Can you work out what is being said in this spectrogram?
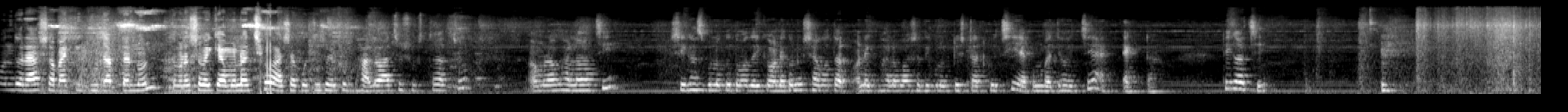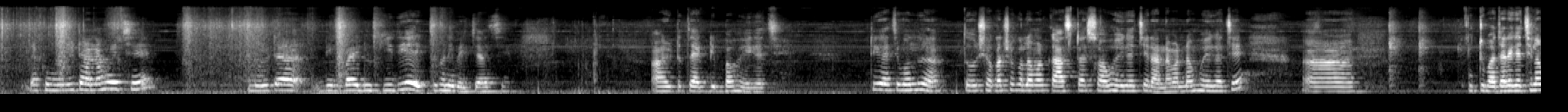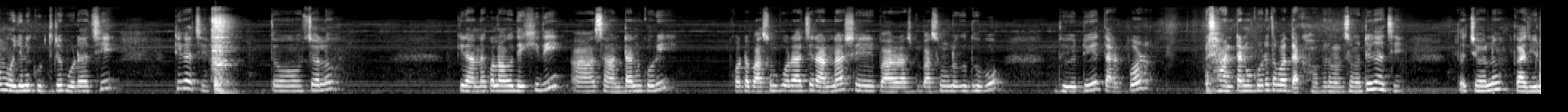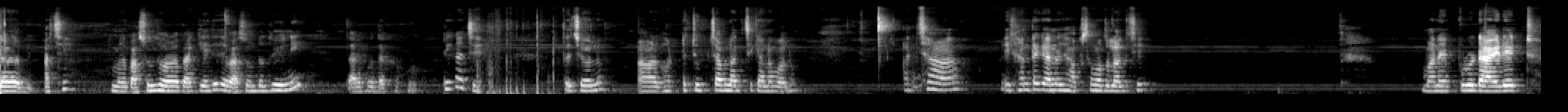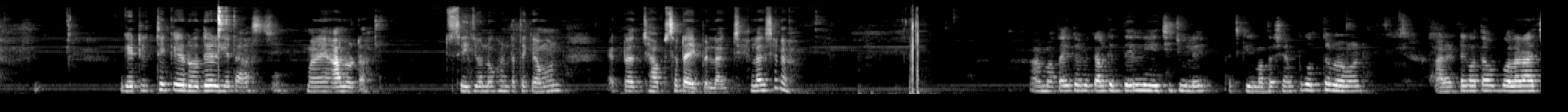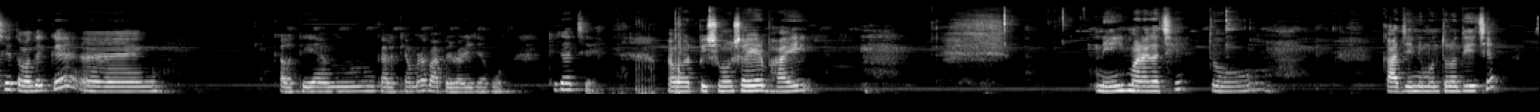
বন্ধুরা, সবাইকে good afternoon তোমরা সবাই কেমন আছো? আশা করছি সবাই খুব ভালো আছো, সুস্থ আছো। আমরাও ভালো আছি। শিখাসগুলোকে তোমাদেরকে অনেক অনেক স্বাগত আর অনেক ভালোবাসা দিয়ে একটু স্টার্ট করছি। এখন বাজে হচ্ছে এক- একটা। ঠিক আছে? দেখো, মুড়িটা আনা হয়েছে। মুড়িটা ডিব্বায় ঢুকিয়ে দিয়ে একটুখানি বেঁচে আছে। আর এটা তো এক ডিব্বা হয়ে গেছে। ঠিক আছে বন্ধুরা, তো সকাল সকাল আমার কাজটা সব হয়ে গেছে, রান্নাবান্নাও হয়ে গেছে। একটু বাজারে গেছিলাম, ওই জন্য কুর্তিটা পরে আছি। ঠিক আছে? তো চলো, কি রান্না করলাম আমাকে দেখিয়ে দিই। স্নান টান করি। কটা বাসন পড়ে আছে রান্না সেই বাসনগুলোকে ধোবো, ধুয়ে টুয়ে তারপর স্নান টান করে তারপর দেখা হবে তোমাদের সঙ্গে, ঠিক আছে? তো চলো, কাজগুলো আছে মানে বাসন ধোয়া বাকি আছে সেই বাসনটা ধুয়ে নিই, তারপর দেখা করব, ঠিক আছে? তো চলো, আর ঘরটা চুপচাপ লাগছে কেন বলো? আচ্ছা এখানটা কেন ঝাপসা মতো লাগছে? মানে পুরো ডাইরেক্ট গেটের থেকে রোদের ইয়েটা আসছে মানে আলোটা। সেই জন্য ওখানটাতে কেমন একটা ঝাপসা টাইপের লাগছে। লাগছে না? আর মাথায় তো আমি কালকে তেল নিয়েছি চুলে। আজকে মাথা শ্যাম্পু করতে হবে আমার। আর একটা কথা বলার আছে তোমাদেরকে কালকে কালকে আমরা বাপের বাড়ি যাব। ঠিক আছে? আমার পিসমশাইয়ের ভাই নেই, মারা গেছে। তো কাজে নিমন্ত্রণ দিয়েছে,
